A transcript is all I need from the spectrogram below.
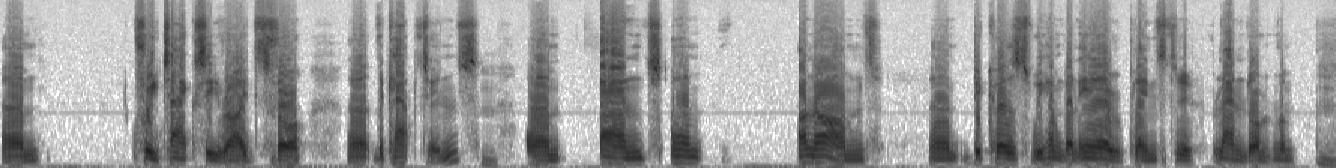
um, free taxi rides for uh, the captains, mm. um, and um, unarmed um, because we haven't got any aeroplanes to land on them. Mm.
